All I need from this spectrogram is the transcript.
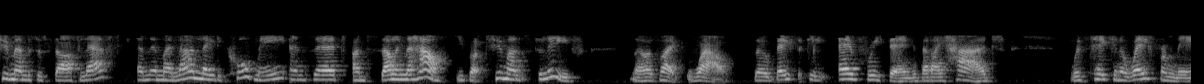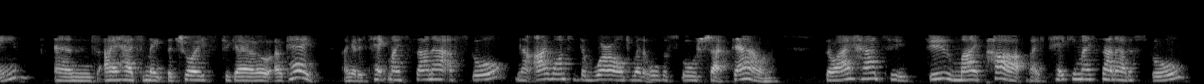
two members of staff left and then my landlady called me and said, I'm selling the house. You've got two months to leave. And I was like, wow. So basically everything that I had was taken away from me. And I had to make the choice to go, okay, I'm going to take my son out of school. Now I wanted the world where all the schools shut down. So I had to do my part by taking my son out of school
